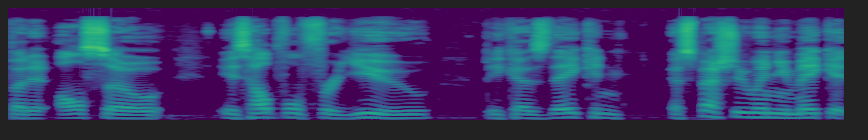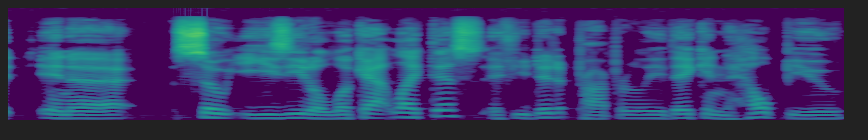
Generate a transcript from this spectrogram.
but it also is helpful for you because they can especially when you make it in a so easy to look at like this, if you did it properly, they can help you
